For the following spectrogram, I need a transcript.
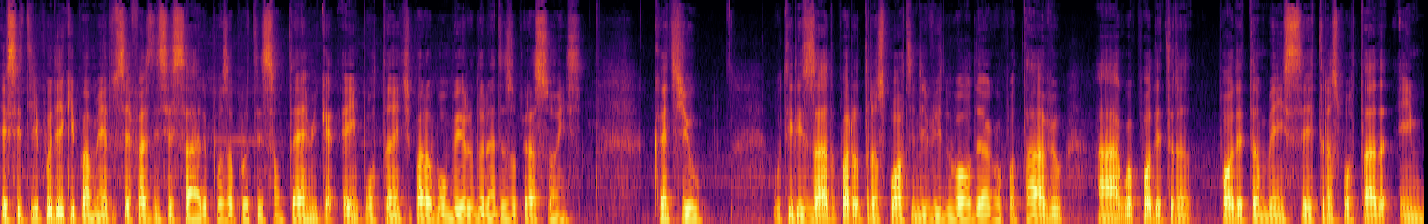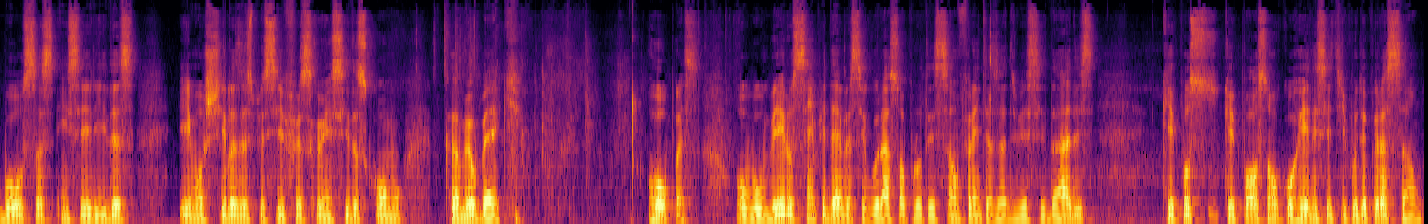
esse tipo de equipamento se faz necessário, pois a proteção térmica é importante para o bombeiro durante as operações. Cantil. Utilizado para o transporte individual de água potável, a água pode, pode também ser transportada em bolsas inseridas em mochilas específicas conhecidas como camelback. Roupas. O bombeiro sempre deve assegurar sua proteção frente às adversidades que, que possam ocorrer nesse tipo de operação.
